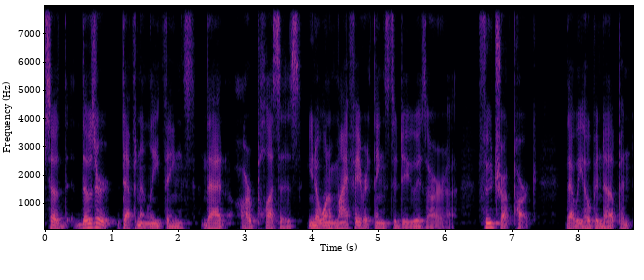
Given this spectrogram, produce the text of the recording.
so th- those are definitely things that are pluses. You know, one of my favorite things to do is our uh, food truck park that we opened up, and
